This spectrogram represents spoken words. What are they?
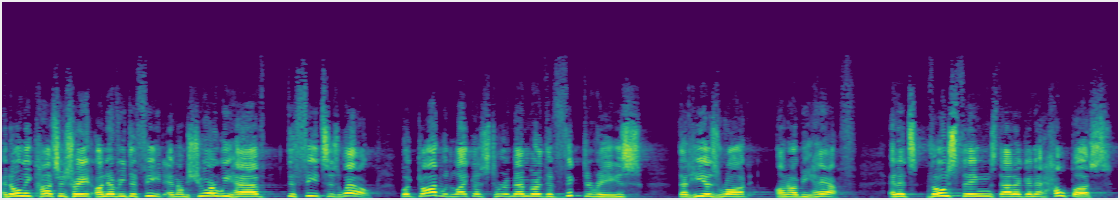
and only concentrate on every defeat. And I'm sure we have defeats as well. But God would like us to remember the victories that He has wrought on our behalf. And it's those things that are going to help us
